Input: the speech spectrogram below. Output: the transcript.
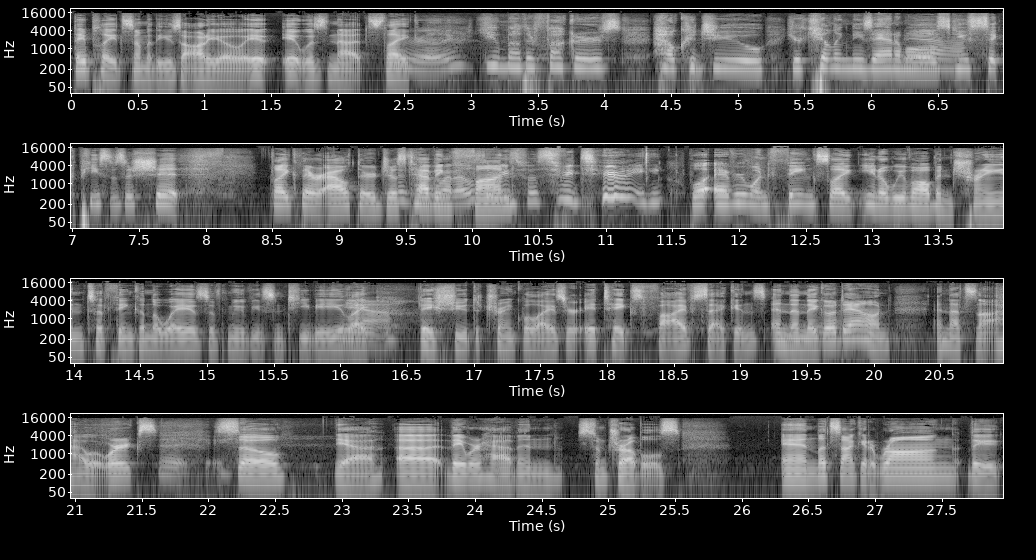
They played some of these audio. It it was nuts. Oh, like, really? you motherfuckers, how could you? You're killing these animals. Yeah. You sick pieces of shit. Like they're out there just like, having what else Are we supposed to be doing? Well, everyone thinks like, you know, we've all been trained to think in the ways of movies and TV. Like they shoot the tranquilizer, it takes five seconds and then they go down. And that's not how it works. Okay. So yeah, uh, they were having some troubles. And let's not get it wrong, the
